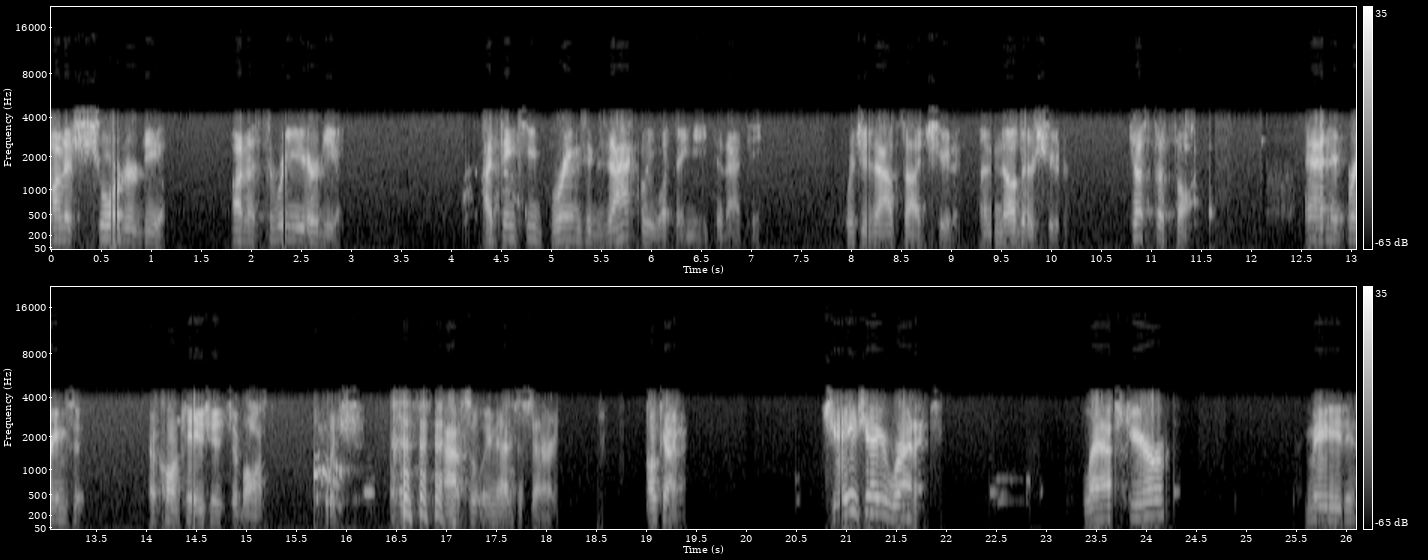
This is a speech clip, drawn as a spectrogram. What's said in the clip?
on a shorter deal, on a three-year deal. I think he brings exactly what they need to that team, which is outside shooting, another shooter. Just a thought. And it brings a Caucasian to Boston, which is absolutely necessary. Okay. JJ Redick last year made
